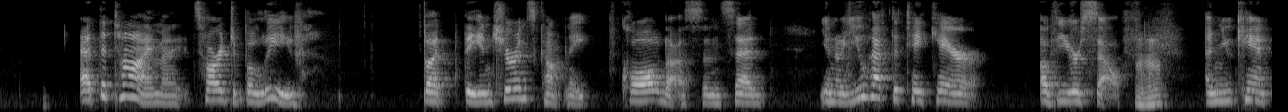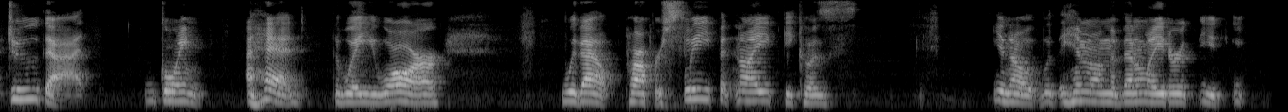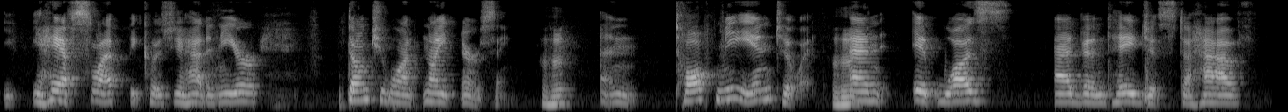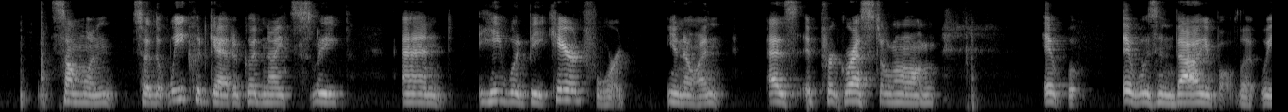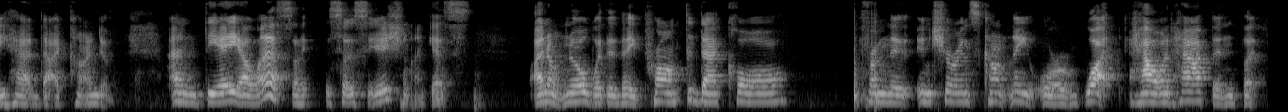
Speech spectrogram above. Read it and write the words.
at the time, it's hard to believe, but the insurance company called us and said, you know, you have to take care of yourself. Mm-hmm. and you can't do that going ahead the way you are without proper sleep at night because you know with him on the ventilator you, you, you half slept because you had an ear don't you want night nursing Mhm. and talked me into it Mhm. and it was advantageous to have someone so that we could get a good night's sleep and he would be cared for, you know, and as it progressed along, it it was invaluable that we had that kind of, and the ALS Association, I guess, I don't know whether they prompted that call from the insurance company or what, how it happened, but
